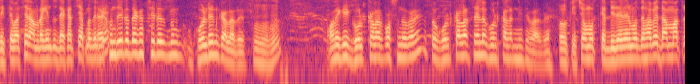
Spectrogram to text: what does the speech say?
দেখতে পাচ্ছেন আমরা কিন্তু দেখাচ্ছি আপনাদের এখন যেটা দেখাচ্ছে এটা একদম গোল্ডেন কালারের হুম হুম অনেকেই গোল্ড কালার পছন্দ করে তো গোল্ড কালার চাইলে গোল্ড কালার নিতে পারবে। ওকে চমৎকার ডিজাইনের মধ্যে হবে। দাম মাত্র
